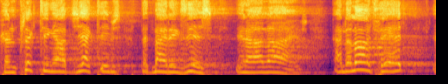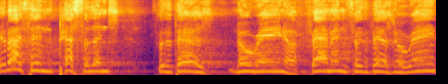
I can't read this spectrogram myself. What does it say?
conflicting objectives that might exist in our lives. And the Lord said, if I send pestilence so that there's no rain, or famine so that there's no rain,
